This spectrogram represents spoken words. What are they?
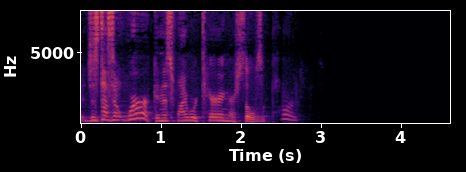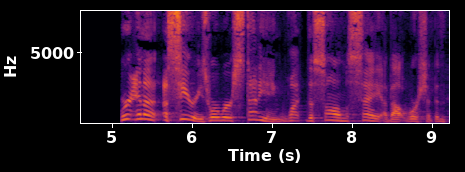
It just doesn't work, and that's why we're tearing ourselves apart. We're in a, a, series where we're studying what the Psalms say about worship. And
